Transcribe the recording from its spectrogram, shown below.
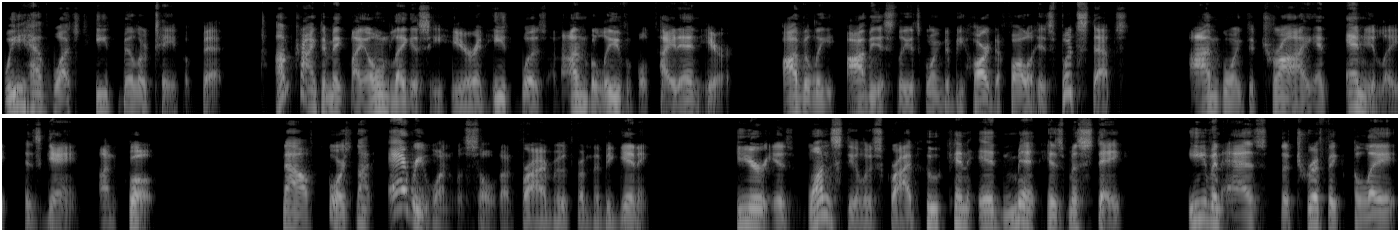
We have watched Heath Miller tape a bit. I'm trying to make my own legacy here, and Heath was an unbelievable tight end here. Obviously, obviously, it's going to be hard to follow his footsteps. I'm going to try and emulate his game. Unquote. Now, of course, not everyone was sold on Freiermuth from the beginning. Here is one Steelers scribe who can admit his mistake, even as the terrific play,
